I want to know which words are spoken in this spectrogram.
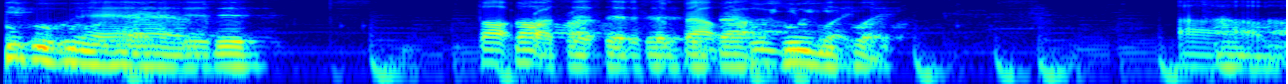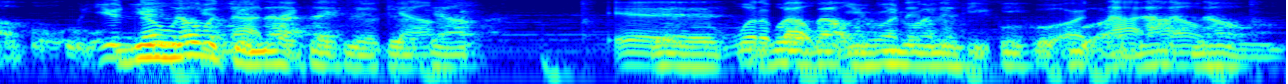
People who have this thought, thought process, that it's about, about who, you, play. play. Uh, uh, you, know you know what you're not, taking into account, account is what about, what about when you run into people who are not known, known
